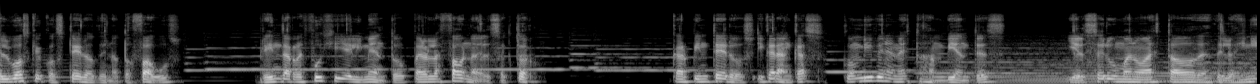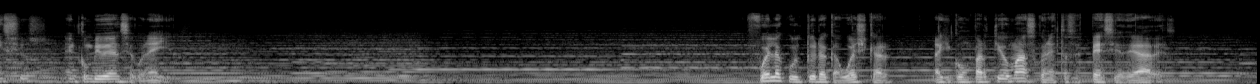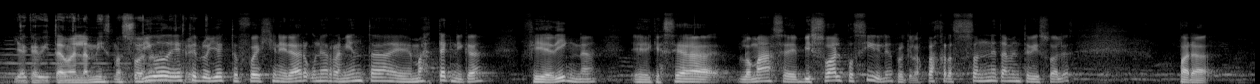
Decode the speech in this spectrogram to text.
El bosque costero de Notophagus brinda refugio y alimento para la fauna del sector. Carpinteros y carancas conviven en estos ambientes y el ser humano ha estado desde los inicios en convivencia con ellos. Fue la cultura Kaweshkar la que compartió más con estas especies de aves, ya que habitaban la misma zona. El objetivo de este proyecto fue generar una herramienta eh, más técnica, fidedigna, eh, que sea lo más eh, visual posible, porque los pájaros son netamente visuales, para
